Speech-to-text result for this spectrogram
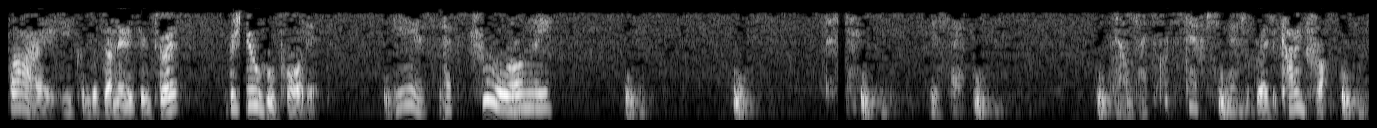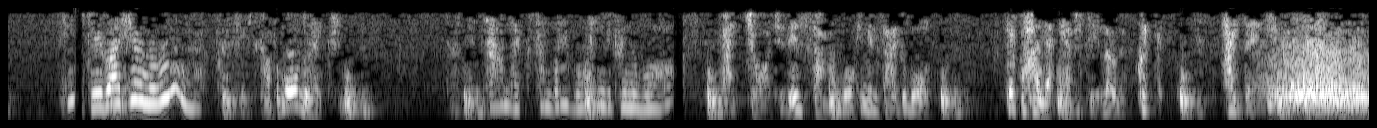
Why? He couldn't have done anything to it. It was you who poured it. Yes, that's true, only. Is that? Sounds like footsteps. Yes, but where's it coming from? Seems to be right here in the room. It seems to come from all directions. Doesn't it sound like somebody walking between the walls? By George, it is someone walking inside the wall. Get behind that tapestry, Lona. Quick. Hide there.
